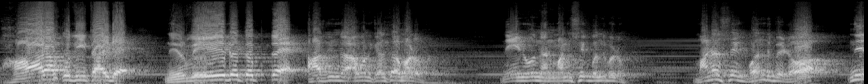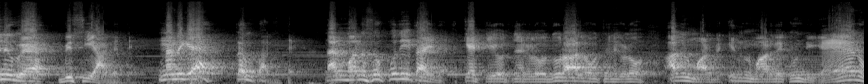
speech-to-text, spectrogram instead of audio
ಬಹಳ ಕುದೀತಾ ಇದೆ. ನಿರ್ವೇದ ತಪ್ಪೆ ಆದ್ರಿಂದ ಅವನು ಕೆಲಸ ಮಾಡು. ನೀನು ನನ್ನ ಮನಸ್ಸಿಗೆ ಬಂದುಬಿಡು. ಮನಸ್ಸಿಗೆ ಬಂದುಬಿಡು ನಿನಗೆ ಬಿಸಿ ಆಗುತ್ತೆ. ನನಗೆ ತಂಪಾಗುತ್ತೆ. ನನ್ನ ಮನಸ್ಸು ಕುದೀತಾ ಇದೆ. ಕೆಟ್ಟ ಯೋಚನೆಗಳು, ದುರಾಲೋಚನೆಗಳು, ಅದನ್ನು ಮಾಡಬೇಕು, ಇದನ್ನು ಮಾಡಬೇಕು ಅಂತ ಏನು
